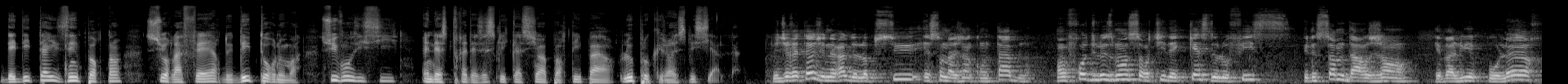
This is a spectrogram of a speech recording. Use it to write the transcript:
des détails importants sur l'affaire de détournement. Suivons ici un extrait des explications apportées par le procureur spécial. Le directeur général de l'OPSU et son agent comptable ont frauduleusement sorti des caisses de l'office une somme d'argent évaluée pour l'heure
